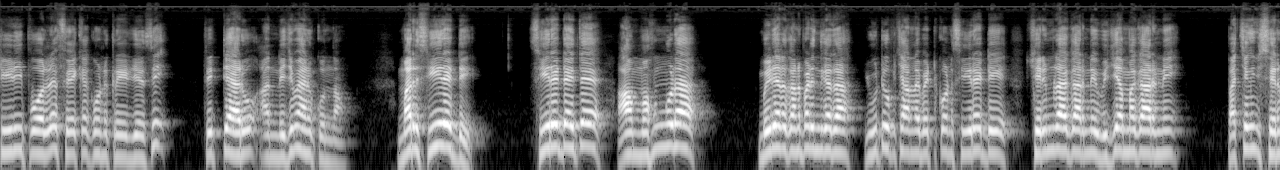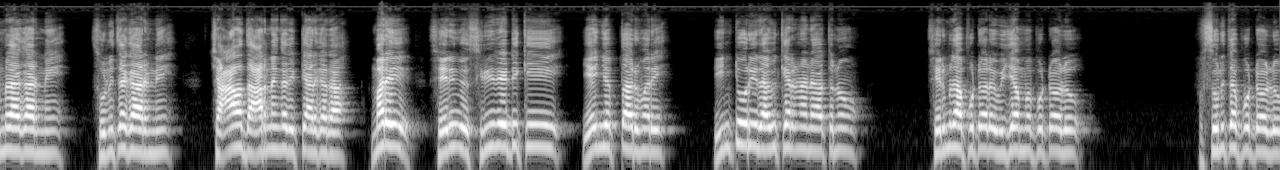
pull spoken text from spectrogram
టీడీపీ వాళ్ళే ఫేక్ అకౌంట్ క్రియేట్ చేసి తిట్టారు అని నిజమే అనుకుందాం. మరి సిరెడ్డి సిరెడ్డి అయితే ఆ మొహం కూడా మీడియాలో కనపడింది కదా. యూట్యూబ్ ఛానల్ పెట్టుకొని సిరెడ్డి షర్మిలా గారిని విజయమ్మ గారిని పచ్చగించి షర్మిలా గారిని సునీత గారిని చాలా దారుణంగా తిట్టారు కదా. మరి శ్రీ శ్రీరెడ్డికి ఏం చెప్తారు మరి? ఇంటూరి రవికిరణ్ అనే అతను షర్మిల పుట్టోలు విజయమ్మ పుట్టోలు సునీత పుట్టోలు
